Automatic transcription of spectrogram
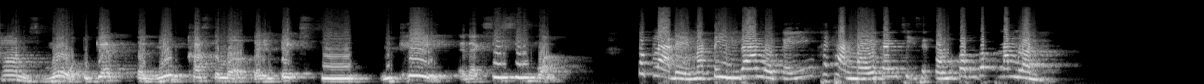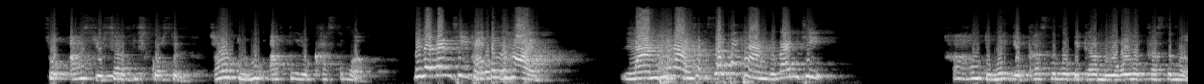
times more to get a new customer than it takes to retain an existing one. tức là để mà tìm ra một cái khách hàng mới các anh chị sẽ tốn công gấp 5 lần So ask yourself this question: How to look after your customer? bây giờ các anh chị phải tự hỏi làm thế nào chăm sóc khách hàng của các anh chị How, to make your customer become loyal customer?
